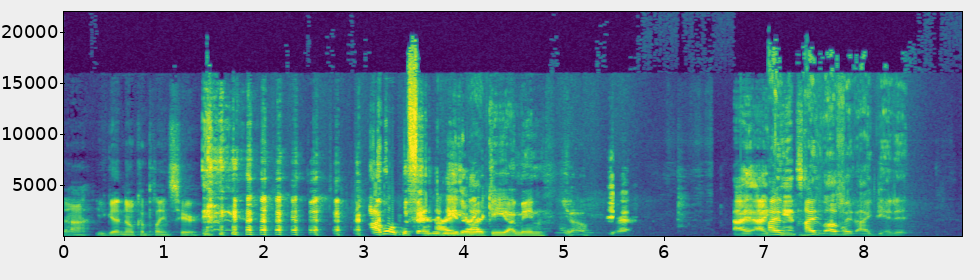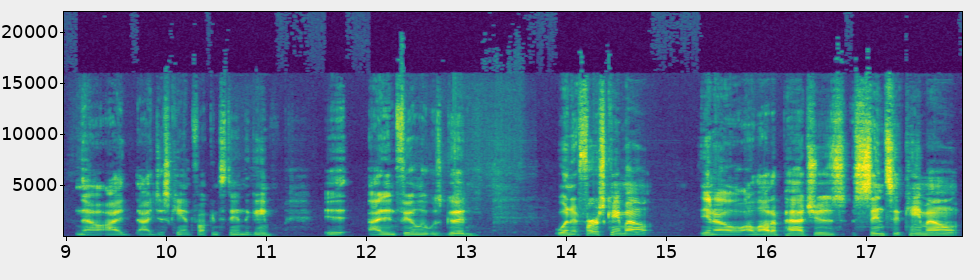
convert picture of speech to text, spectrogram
Ah, you get no complaints here. I won't defend it either, I- Ricky. I mean, you know, I, I I, can't. I love it. I get it. no, I I just can't fucking stand the game. It I didn't feel it was good when it first came out. You know, a lot of patches since it came out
